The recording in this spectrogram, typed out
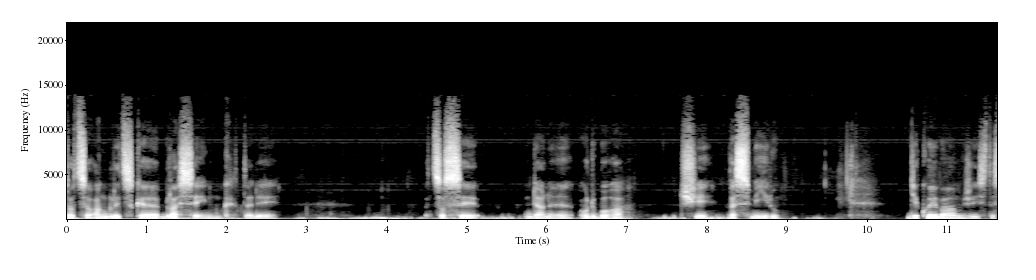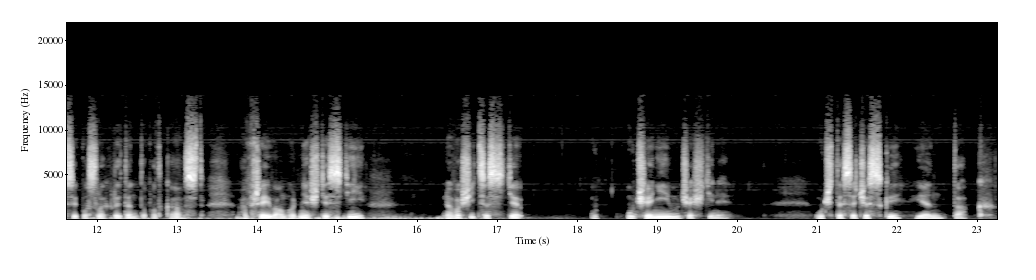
to, co anglické blessing, tedy co si dané od Boha či vesmíru. Děkuji vám, že jste si poslechli tento podcast a přeji vám hodně štěstí na vaší cestě učením češtiny. Učte se česky jen tak.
